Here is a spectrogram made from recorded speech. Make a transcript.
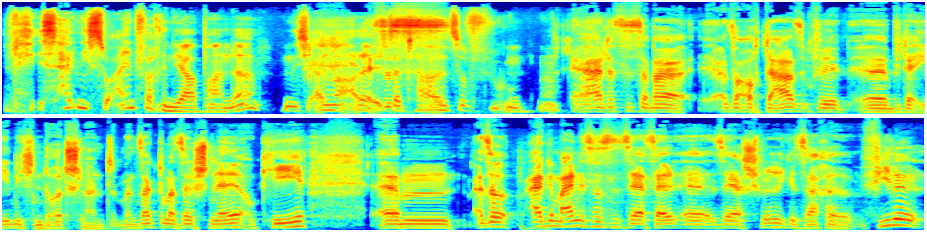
ist halt nicht so einfach in Japan, ne? Nicht einmal alle Es ist- Elternteile zur Verfügung. Ne? Ja, das ist aber, also auch da sind wir äh, wieder ähnlich in Deutschland. Man sagt immer sehr schnell, okay, ähm, also allgemein ist das eine sehr, sehr, äh, sehr schwierige Sache. Viele,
